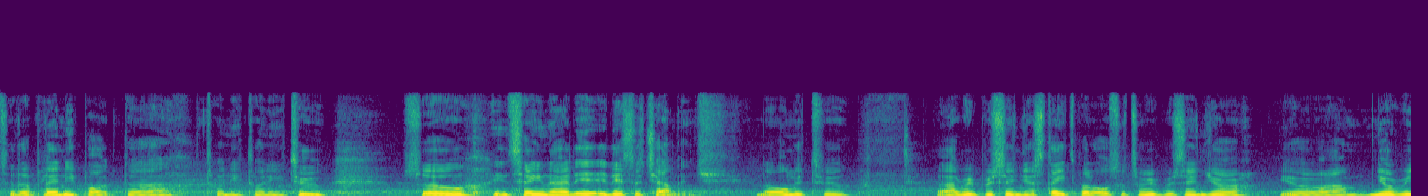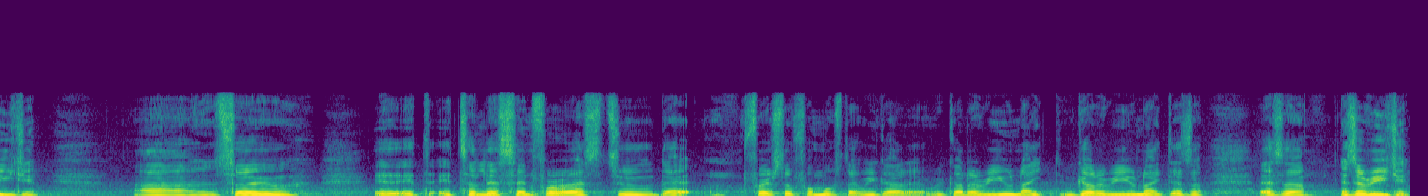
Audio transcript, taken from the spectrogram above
to the Plenipot uh, 2022. So in saying that, it, it is a challenge, not only to represent your states, but also to represent your your um, your region. Uh, so it, it's a lesson for us to that first and foremost that we got we got to reunite. We got to reunite as a as a as a region,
